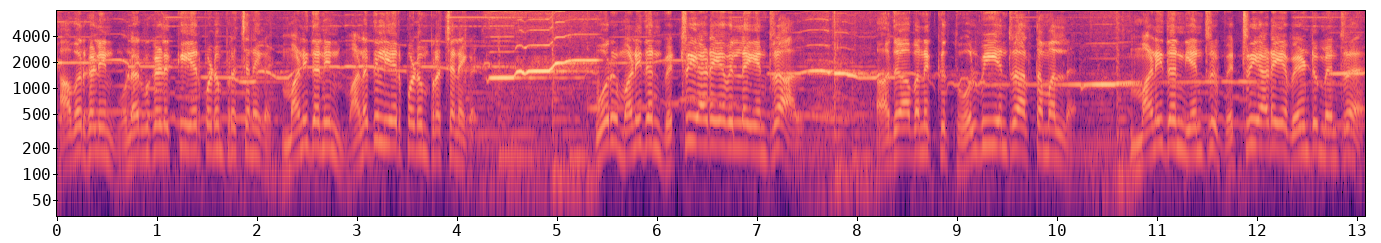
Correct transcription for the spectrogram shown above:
அவர்களின் உணர்வுகளுக்கு ஏற்படும் பிரச்சனைகள் மனிதனின் மனதில் ஏற்படும் பிரச்சனைகள். ஒரு மனிதன் வெற்றி அடையவில்லை என்றால் அது அவனுக்கு தோல்வி என்று அர்த்தமல்ல. மனிதன் என்று வெற்றி அடைய வேண்டும் என்ற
